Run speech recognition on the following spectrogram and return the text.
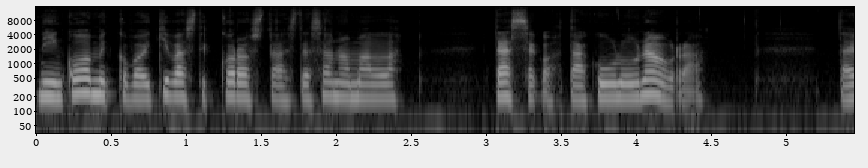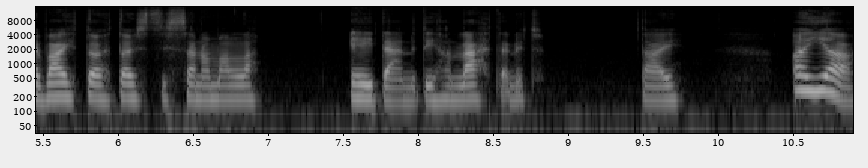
niin koomikko voi kivasti korostaa sitä sanomalla, tässä kohtaa kuuluu nauraa. Tai vaihtoehtoisesti sanomalla, ei tää nyt ihan lähtenyt. Tai, ai jaa,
